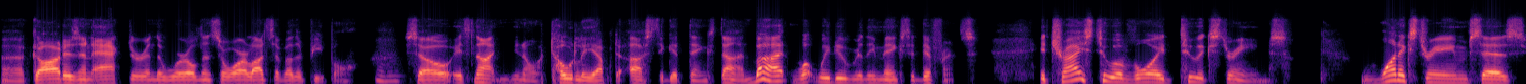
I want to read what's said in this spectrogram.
Uh, God is an actor in the world, and so are lots of other people. Mhm. So it's not, you know, totally up to us to get things done. But what we do really makes a difference. It tries to avoid two extremes. One extreme says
